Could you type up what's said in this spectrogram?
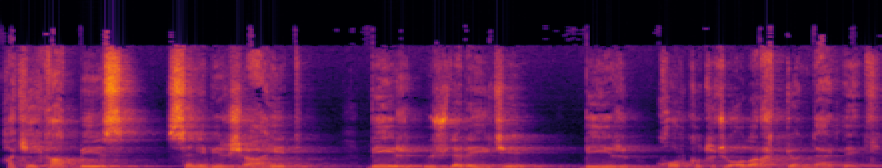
Hakikat biz seni bir şahit, bir müjdeleyici, bir korkutucu olarak gönderdik.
